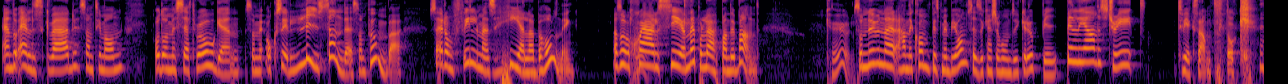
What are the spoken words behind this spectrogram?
ändå älskvärd som Timon. Och då med Seth Rogen, som är- också är lysande som Pumba. Så är de filmens hela behållning. Alltså stjäl scener på löpande band. Kul. Så nu när han är kompis med Beyoncé så kanske hon dyker upp i Billy on the street. Tveksamt dock. Billy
